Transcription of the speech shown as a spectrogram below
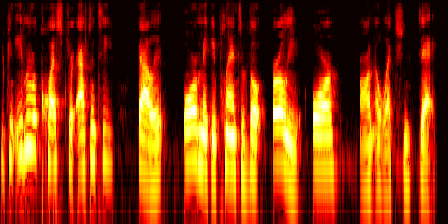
You can even request your absentee ballot or make a plan to vote early or on election day.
